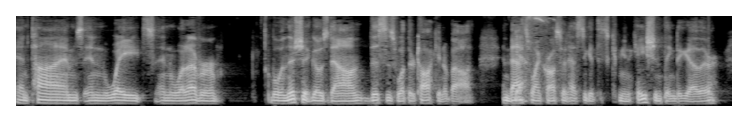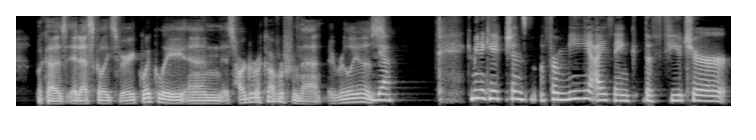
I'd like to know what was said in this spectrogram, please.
and times and weights and whatever. But when this shit goes down, this is what they're talking about, and that's Yes. why CrossFit has to get this communication thing together because it escalates very quickly and it's hard to recover from that. It really is. Yeah. Communications, for me, I think the future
